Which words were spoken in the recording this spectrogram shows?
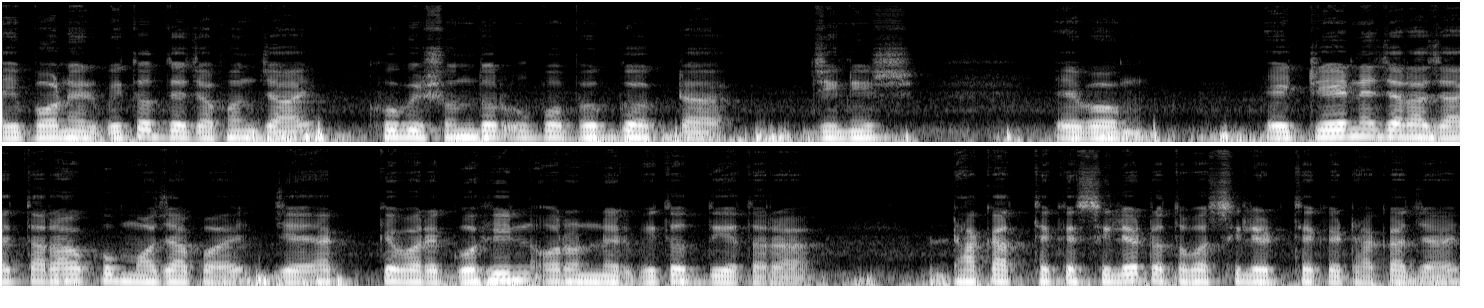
এই বনের ভিতর দিয়ে যখন যায়, খুবই সুন্দর, উপভোগ্য একটা জিনিস। এবং এই ট্রেনে যারা যায়, তারাও খুব মজা পায় যে একেবারে গহীন অরণ্যের ভিতর দিয়ে তারা ঢাকার থেকে সিলেট অথবা সিলেট থেকে ঢাকা যায়।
